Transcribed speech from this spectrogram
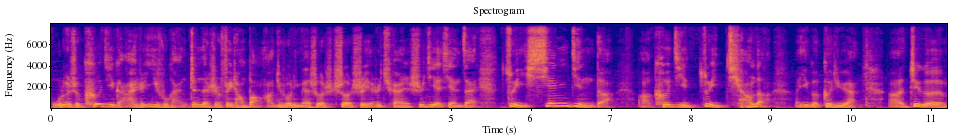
无论是科技感还是艺术感，真的是非常棒啊！据说里面设设施也是全世界现在最先进的啊，科技最强的一个歌剧院啊，这个。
